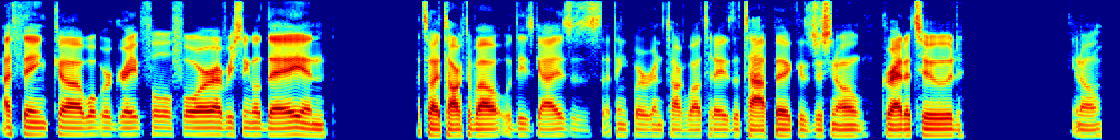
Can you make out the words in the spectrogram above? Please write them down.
I think uh, what we're grateful for every single day, and that's what I talked about with these guys. Is I think what we're going to talk about today is the topic is just you know gratitude. You know,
